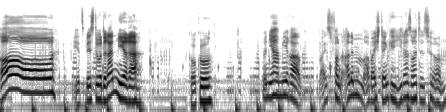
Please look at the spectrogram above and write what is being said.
Oh, jetzt bist du dran, Mira. Coco. Nun ja, Mira weiß von allem, aber ich denke, jeder sollte es hören.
